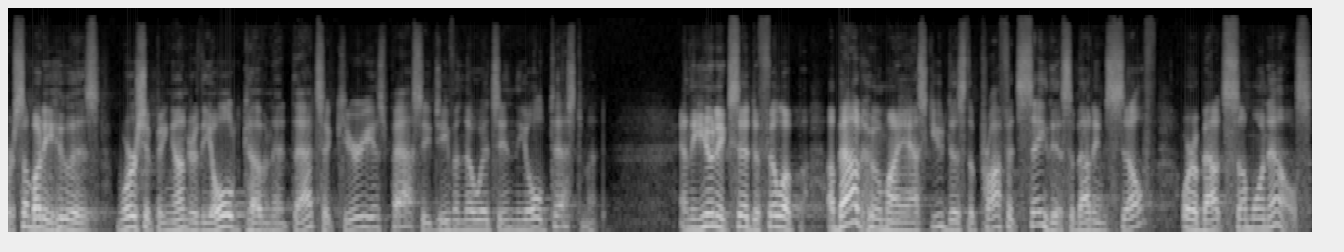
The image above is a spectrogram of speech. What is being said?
For somebody who is worshiping under the old covenant, that's a curious passage, even though it's in the Old Testament. And the eunuch said to Philip, About whom, I ask you, does the prophet say this? About himself or about someone else?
